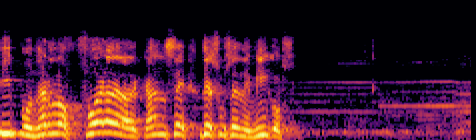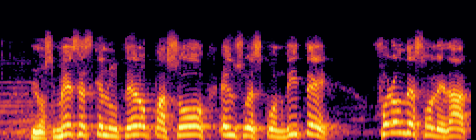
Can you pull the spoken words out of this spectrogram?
y ponerlo fuera del alcance de sus enemigos. Los meses que Lutero pasó en su escondite fueron de soledad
